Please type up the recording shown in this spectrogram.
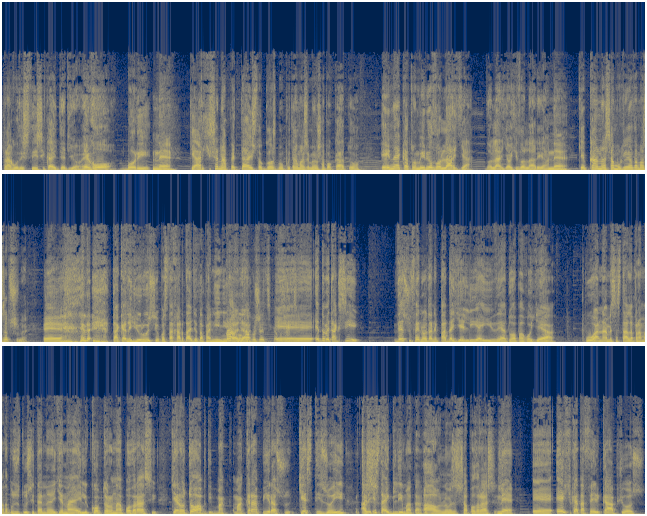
τραγουδιστής ή κάτι τέτοιο. Εγώ, μπορεί. Ναι. Και άρχισε να πετάει στον κόσμο που ήταν μαζεμένος από κάτω ένα εκατομμύριο δολάρια. Δολάρια, όχι δολάρια. Ναι. Και κάνουν σαν μουλή να τα μαζέψουν. Ε, τα έκανε γιουρούσι όπως τα χαρτάκια, τα πανίνι. Μπράβο, τα παλιά. κάπως έτσι, κάπως ε, Εν τω μεταξύ, δεν σου φαινόταν πάντα γελία η ιδέα του απαγωγέα που ανάμεσα στα άλλα πράγματα που ζητούσε ήταν και ένα ελικόπτερο να αποδράσει. Και ρωτώ, από τη μα- μακρά πείρα σου και στη ζωή, αλλά και στα εγκλήματα. Α, νόμιζα στι αποδράσει. Ναι, ε, έχει καταφέρει κάποιος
